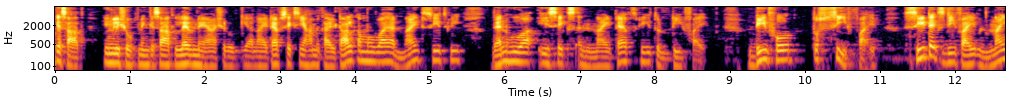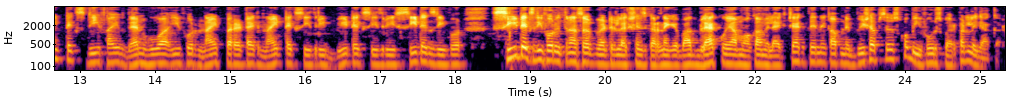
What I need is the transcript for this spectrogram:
के साथ इंग्लिश ओपनिंग के साथ लेव ने यहाँ शुरू किया। नाइट एफ़ सिक्स यहाँ मिखाइल टाल का मूव आया नाइट सी थ्री देन हुआ E six knight F three तो डी फाइव डी फोर तो C five C takes D five knight takes D five then हुआ ई फोर नाइट पर attack knight takes C three B takes C three C takes D four C takes D four इतना सब मेटेरियल एक्सचेंज करने के बाद ब्लैक को यहाँ मौका मिला एक चेक देने का अपने बिशप से, उसको बी फोर स्क्वायर पर ले जाकर।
